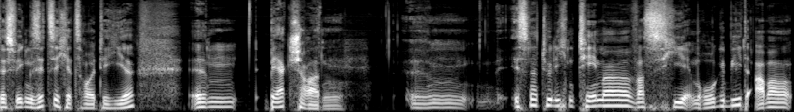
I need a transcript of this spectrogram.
deswegen sitze ich jetzt heute hier. Ähm, Bergschaden ähm, ist natürlich ein Thema, was hier im Ruhrgebiet, aber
